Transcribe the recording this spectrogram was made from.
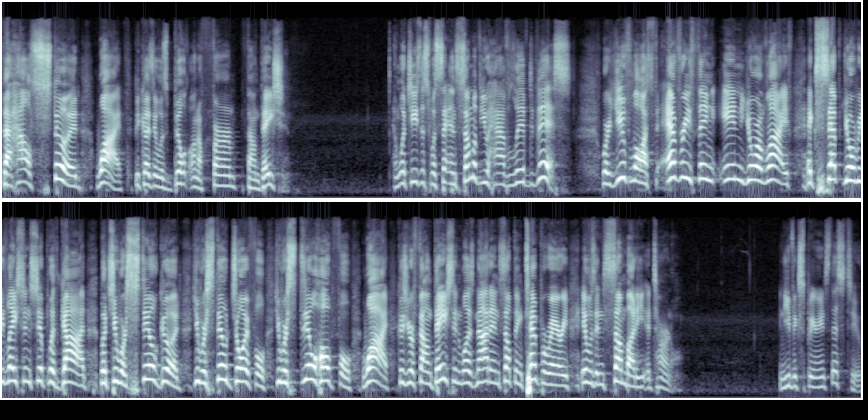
the house stood. Why? Because it was built on a firm foundation. And what Jesus was saying, some of you have lived this where you've lost everything in your life except your relationship with God, but you were still good, you were still joyful, you were still hopeful. Why? Because your foundation was not in something temporary, it was in somebody eternal. And you've experienced this too.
